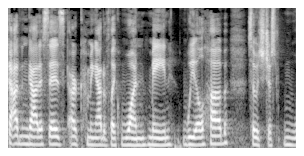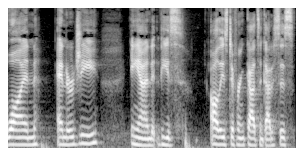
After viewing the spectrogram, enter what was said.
god and goddesses are coming out of like one main wheel hub so it's just one energy and these all these different gods and goddesses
